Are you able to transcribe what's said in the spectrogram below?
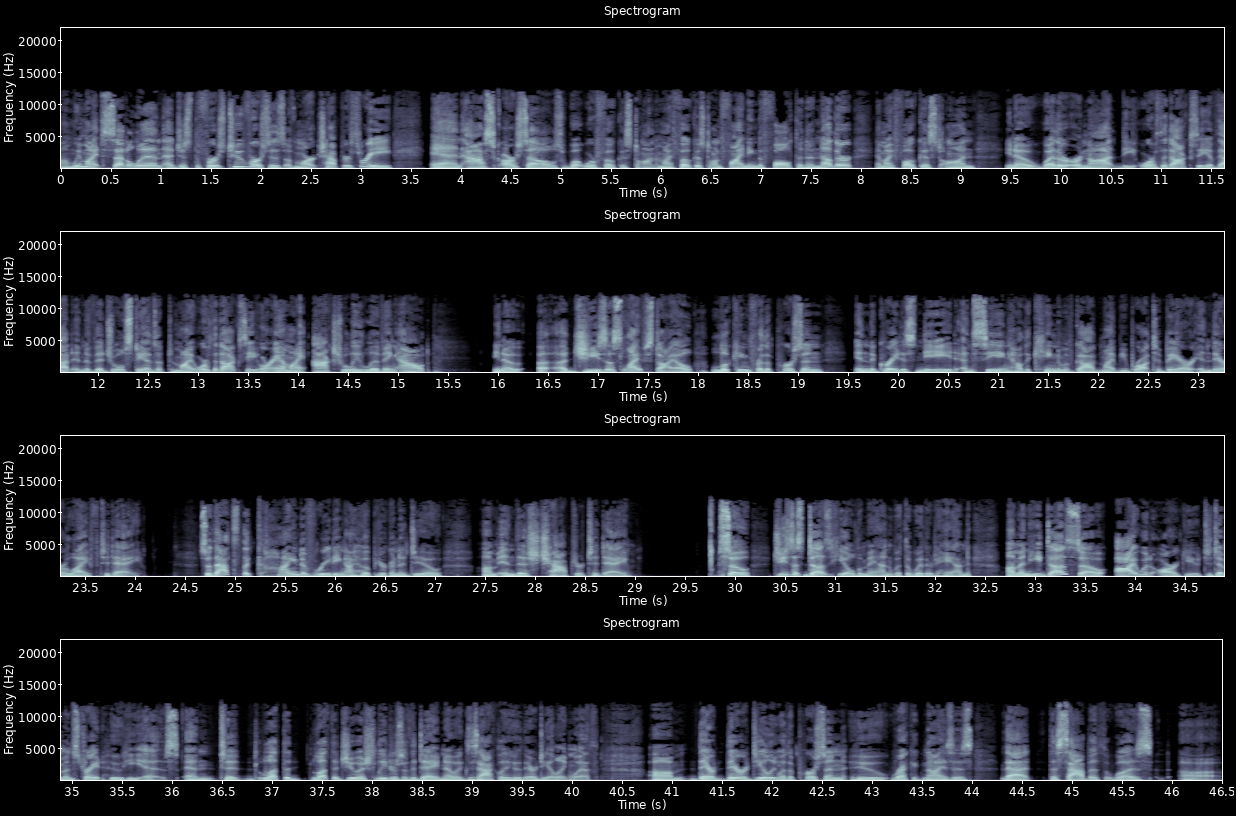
um, we might settle in at just the first two verses of Mark chapter 3 and ask ourselves what we're focused on. Am I focused on finding the fault in another? Am I focused on, you know, whether or not the orthodoxy of that individual stands up to my orthodoxy? Or am I actually living out, you know, a, a Jesus lifestyle, looking for the person in the greatest need and seeing how the kingdom of God might be brought to bear in their life today? So that's the kind of reading I hope you're going to do um, in this chapter today. So Jesus does heal the man with the withered hand, um, and he does so, I would argue, to demonstrate who he is and to let the let the Jewish leaders of the day know exactly who they're dealing with. Um, they're they're dealing with a person who recognizes that the Sabbath was uh,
